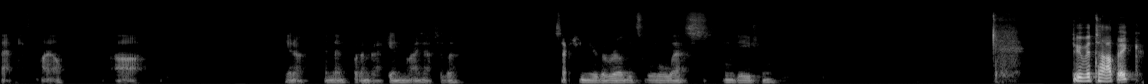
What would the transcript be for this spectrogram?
that half mile, uh, you know, and then put them back in when I got to the section near the road that's a little less engaging. Do you have a topic?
